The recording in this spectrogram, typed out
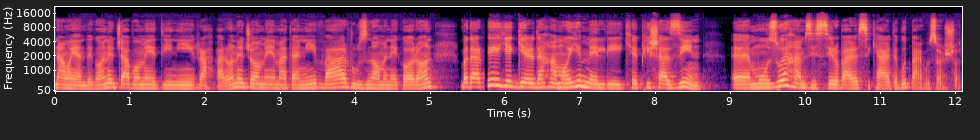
نمایندگان جوامع دینی، رهبران جامعه مدنی و روزنامه نگاران و در پی یک گرد همایی ملی که پیش از این موضوع همزیستی رو بررسی کرده بود برگزار شد.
